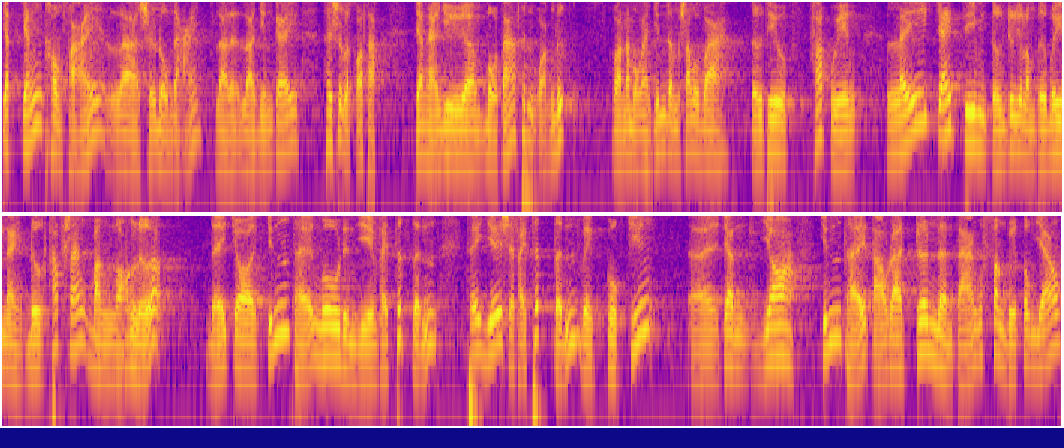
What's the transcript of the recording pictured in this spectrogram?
chắc chắn không phải là sự đồn đãi, là là những cái hết sức là có thật. Chẳng hạn như à, Bồ Tát Thính Quảng Đức vào năm 1963 tự thiêu phát nguyện lấy trái tim tượng trưng cho lòng từ bi này được thắp sáng bằng ngọn lửa để cho chính thể ngô đình diệm phải thức tỉnh thế giới sẽ phải thức tỉnh về cuộc chiến uh, do chính thể tạo ra trên nền tảng của phân biệt tôn giáo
